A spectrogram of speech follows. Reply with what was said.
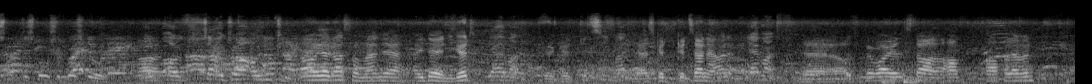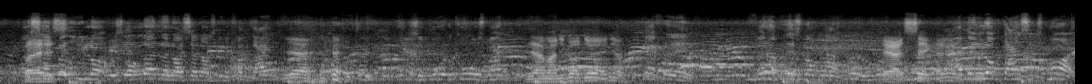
you doing? You good? Distortion Bristol. I've, I've shouted you out on YouTube. Oh yeah, nice one, man. Yeah, how you doing? You good? Yeah, man. Good, good. Good to see you, man. Yeah, it's good, good turnout. Isn't it? Yeah, man. Yeah, I was a bit worried at the start at half half eleven, I but then said when you lot was in London, I said I was going to come down. yeah, Support the cause, man. yeah, man. You got to do it, you? Definitely. Fed up with this lockdown. Yeah, it's sick. I've been locked down since March.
